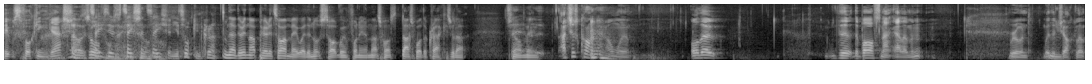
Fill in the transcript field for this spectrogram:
It was fucking gash. Oh, it's It tastes- awful, it was a mate, taste it's awful. sensation. You're talking crap. No, they're in that period of time, mate, where the nuts start going funny, and that's what that's what the crack is with that. Do you know what I mean? I just can't get on with them. Although the the bar snack element ruined with Hmm. the chocolate.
